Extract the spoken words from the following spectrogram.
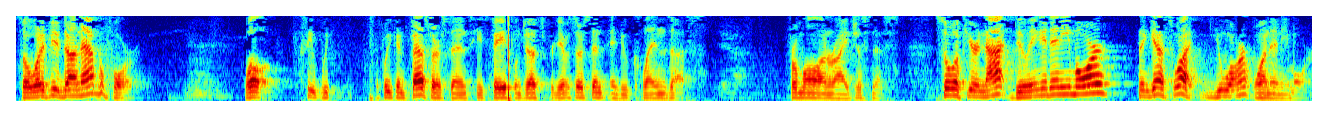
So what if you've done that before? Well, see, we, if we confess our sins, He's faithful and just to forgive us our sins and to cleanse us from all unrighteousness. So if you're not doing it anymore, then guess what? You aren't one anymore.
